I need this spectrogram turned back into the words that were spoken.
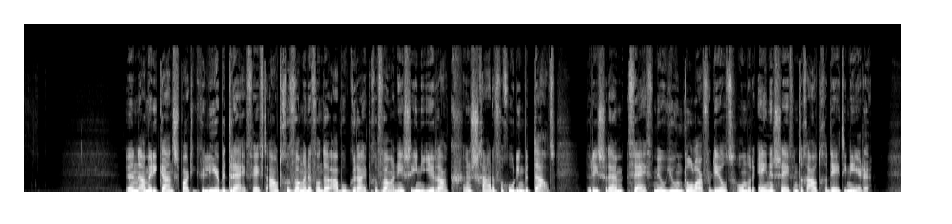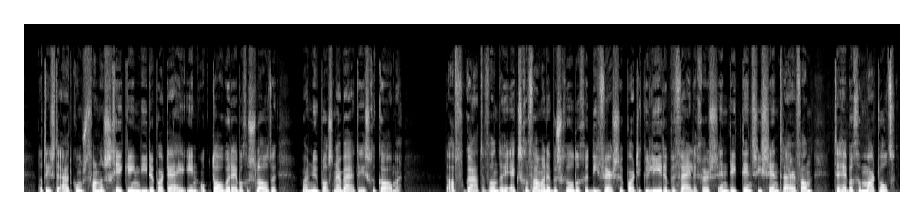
Een Amerikaans particulier bedrijf heeft oud-gevangenen van de Abu Ghraib-gevangenis in Irak een schadevergoeding betaald. Er is ruim 5 miljoen dollar verdeeld onder 71 oud-gedetineerden. Dat is de uitkomst van een schikking die de partijen in oktober hebben gesloten, maar nu pas naar buiten is gekomen. De advocaten van de ex-gevangenen beschuldigen diverse particuliere beveiligers en detentiecentra ervan te hebben gemarteld.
